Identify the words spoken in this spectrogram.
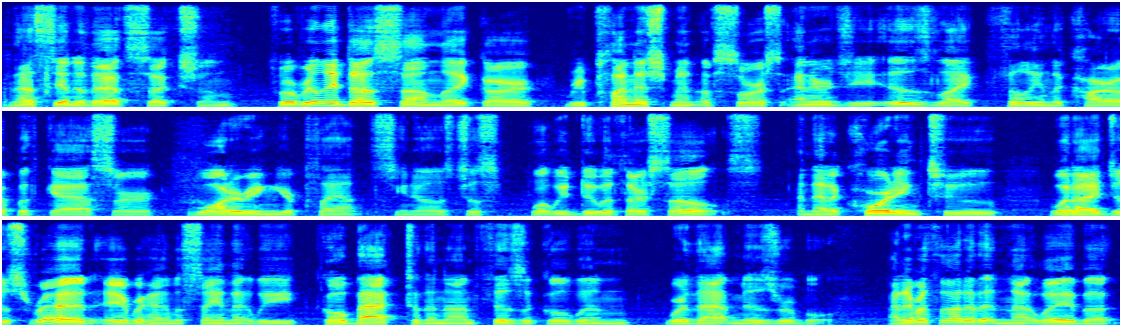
And that's the end of that section. So it really does sound like our replenishment of source energy is like filling the car up with gas or watering your plants. You know, it's just what we do with ourselves. And that according to what I just read, Abraham is saying that we go back to the non physical when we're that miserable. I never thought of it in that way, but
